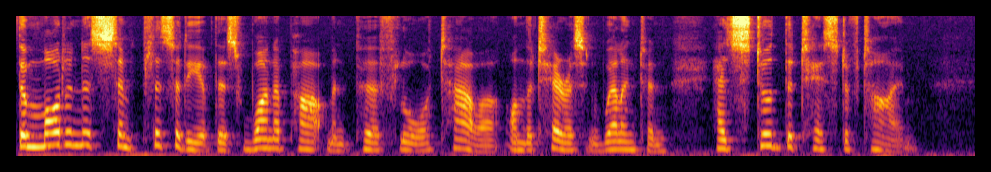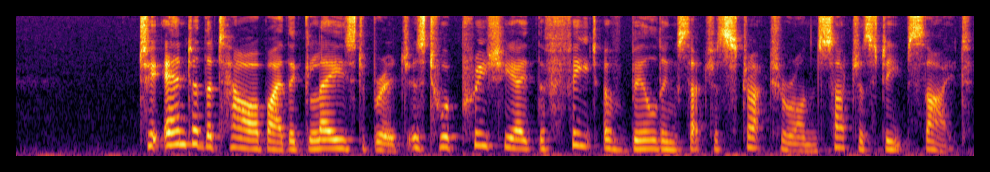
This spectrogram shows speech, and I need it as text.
The modernist simplicity of this one apartment per floor tower on the terrace in Wellington has stood the test of time. To enter the tower by the glazed bridge is to appreciate the feat of building such a structure on such a steep site.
